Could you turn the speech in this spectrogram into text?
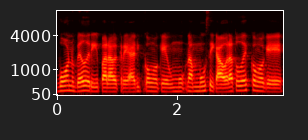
vulnerability para crear como que una música. Ahora todo es como que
